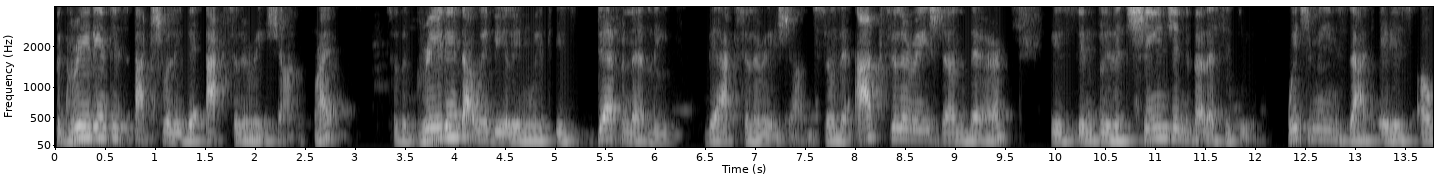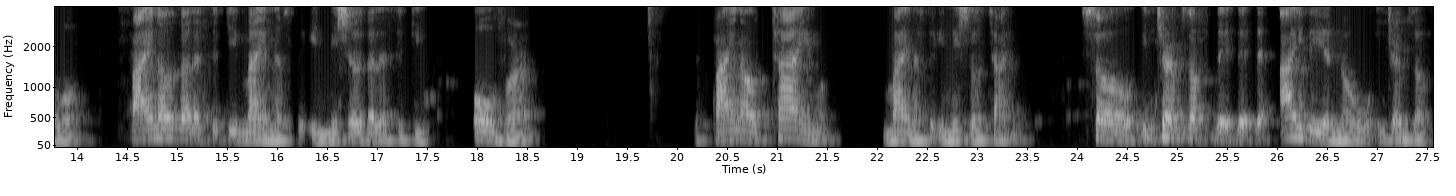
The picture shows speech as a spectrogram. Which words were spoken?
the gradient is actually the acceleration, right? So the gradient that we're dealing with is definitely the acceleration. So the acceleration there is simply the change in velocity, which means that it is our final velocity minus the initial velocity over the final time minus the initial time. So in terms of the, the, the idea now, in terms of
